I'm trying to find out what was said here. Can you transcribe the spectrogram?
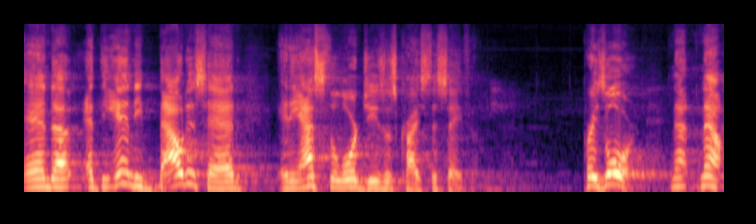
And uh, at the end, he bowed his head and he asked the Lord Jesus Christ to save him. Praise the Lord. Now, now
